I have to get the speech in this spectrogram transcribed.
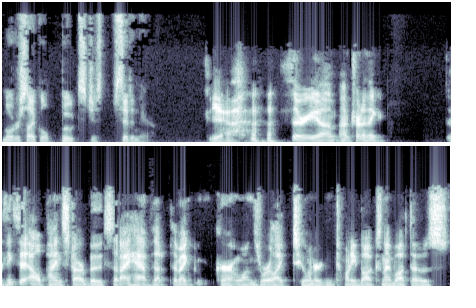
motorcycle boots just sit in there. yeah. They're, um, I'm trying to think. I think the Alpine Star boots that I have, that, that my current ones were like 220 bucks, and I bought those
